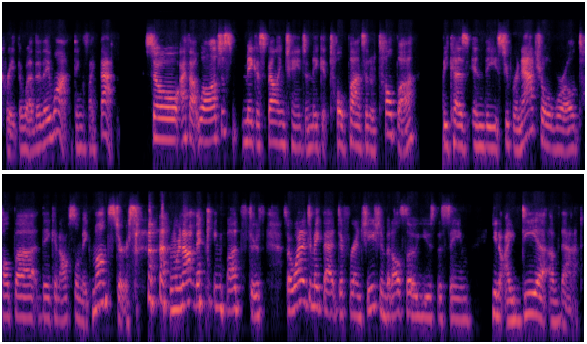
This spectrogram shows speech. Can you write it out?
create the weather they want things like that. So i thought well i'll just make a spelling change and make it tulpa instead of tulpa because in the supernatural world, Tulpa, they can also make monsters. We're not making monsters. So I wanted to make that differentiation, but also use the same you know idea of that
